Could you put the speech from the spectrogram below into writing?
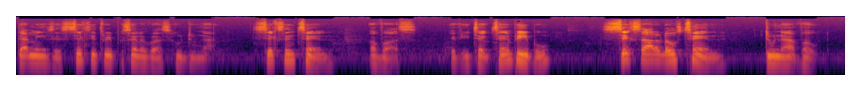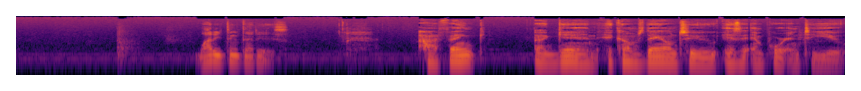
That means there's 63% of us who do not. Six in 10 of us. If you take 10 people, six out of those 10 do not vote. Why do you think that is? I think, again, it comes down to is it important to you?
